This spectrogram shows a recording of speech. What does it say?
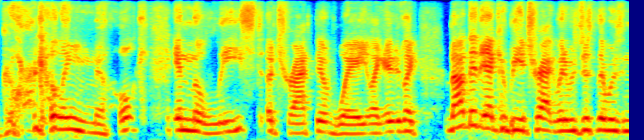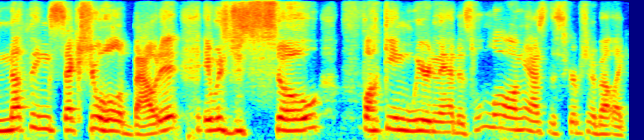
gargling milk in the least attractive way like it like not that that could be attractive but it was just there was nothing sexual about it it was just so fucking weird and they had this long ass description about like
